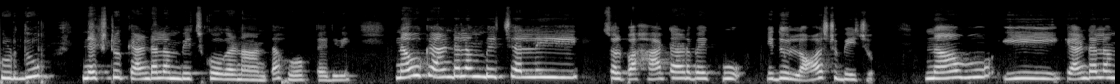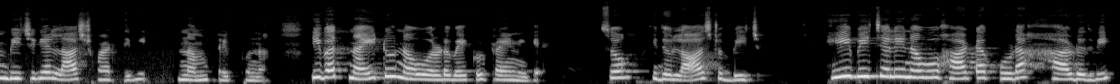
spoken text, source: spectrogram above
ಕುಡಿದು ನೆಕ್ಸ್ಟ್ ಕ್ಯಾಂಡಲಂ ಬೀಚ್ಗೆ ಹೋಗೋಣ ಅಂತ ಹೋಗ್ತಾ ಇದೀವಿ ನಾವು ಕ್ಯಾಂಡಲಂ ಬೀಚ್ ಅಲ್ಲಿ ಸ್ವಲ್ಪ ಆಟ ಆಡಬೇಕು. ಇದು ಲಾಸ್ಟ್ ಬೀಚು ನಾವು ಈ ಕ್ಯಾಂಡಲಂ ಬೀಚ್ಗೆ ಲಾಸ್ಟ್ ಮಾಡ್ತೀವಿ. ನಮ್ ಟ್ರಿಪ್ನ ಇವತ್ತು ನೈಟು ನಾವು ಹೊರಡಬೇಕು ಟ್ರೈನಿಗೆ. ಸೊ, ಇದು ಲಾಸ್ಟ್ ಬೀಚ್. ಈ ಬೀಚ್ ಅಲ್ಲಿ ನಾವು ಆಟ ಕೂಡ ಆಡಿದ್ವಿ.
